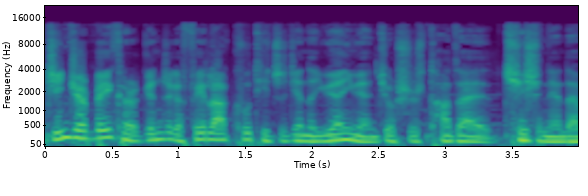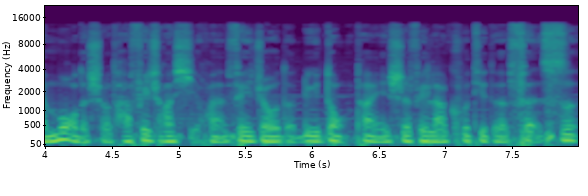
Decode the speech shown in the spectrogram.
Ginger Baker 跟这个菲拉库蒂之间的渊源，就是他在七十年代末的时候，他非常喜欢非洲的律动，他也是菲拉库蒂的粉丝。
